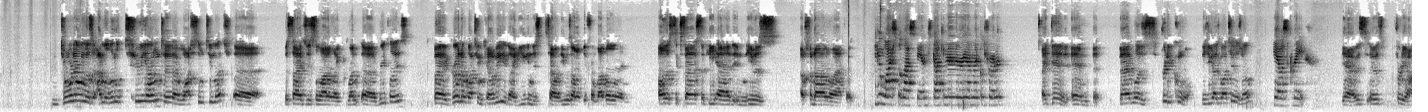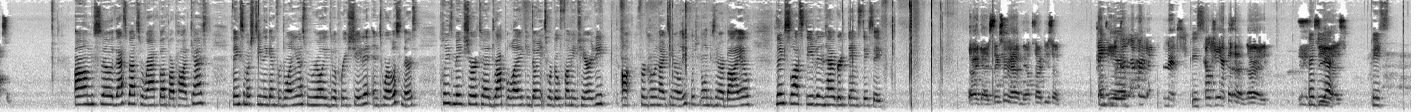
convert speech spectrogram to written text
Jordan was. I'm a little too young to watch them too much. Uh, besides just a lot of like run uh, replays, but growing up watching Kobe, like you can just tell he was on a different level and all the success that he had, and he was a phenomenal athlete. Did you watch the Last Dance documentary on Michael Jordan? I did, and that was pretty cool. Did you guys watch it as well? Yeah, it was great. Yeah, it was. It was pretty awesome. Um, so that's about to wrap up our podcast. Thanks so much, Stephen, again for joining us. We really do appreciate it. And to our listeners, please make sure to drop a like and donate to our GoFundMe charity uh, for COVID 19 relief, which the link is in our bio. Thanks a lot, Stephen, and have a great day and stay safe. All right, guys. Thanks for having me. I'll talk to you soon. Thank, Thank you. you. Good luck on the Mets. Peace. LGM. All right. Thank See you, you guys. guys. Peace.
